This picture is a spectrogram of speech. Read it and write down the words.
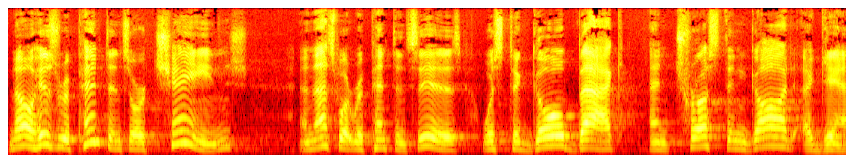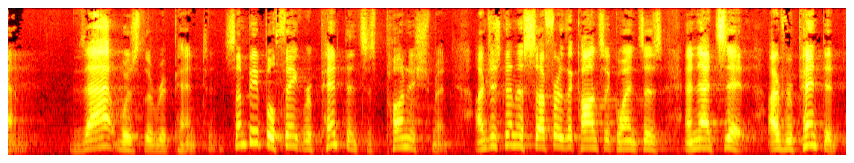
No, his repentance or change, and that's what repentance is, was to go back and trust in God again. That was the repentance. Some people think repentance is punishment. I'm just going to suffer the consequences and that's it. I've repented.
